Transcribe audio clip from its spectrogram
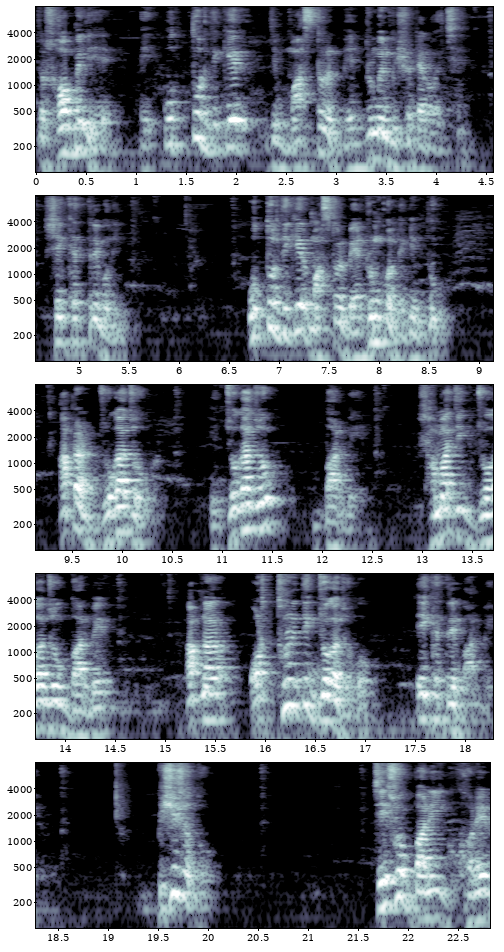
তো সব মিলিয়ে এই উত্তর দিকের যে মাস্টার বেডরুমের বিষয়টা রয়েছে, সেক্ষেত্রে বলি উত্তর দিকের মাস্টার বেডরুম করলে কিন্তু আপনার যোগাযোগ যোগাযোগ বাড়বে, সামাজিক যোগাযোগ বাড়বে, আপনার অর্থনৈতিক যোগাযোগও এই ক্ষেত্রে বাড়বে। বিশেষত যেসব বাড়ি ঘরের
